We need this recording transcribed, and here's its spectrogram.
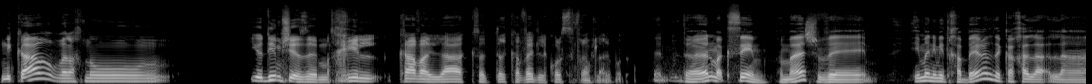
ניכר ואנחנו יודעים שזה מתחיל קו עלילה קצת יותר כבד לכל הספרים של הארי פוטר. זה רעיון מקסים ממש אם אני מתחבר על זה ככה ל, ל...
